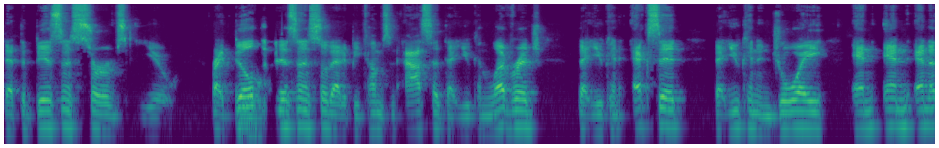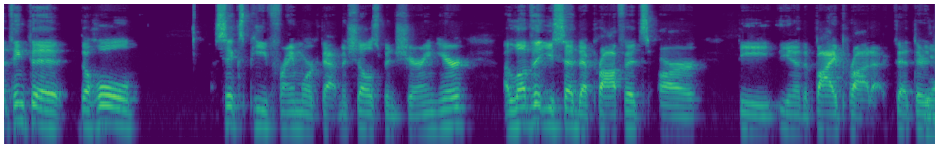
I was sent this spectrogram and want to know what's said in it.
that the business serves you. Right? Build mm-hmm. the business so that it becomes an asset that you can leverage, that you can exit, that you can enjoy. And and and I think the the whole 6P framework that Michelle's been sharing here, I love that you said that profits are the you know the byproduct that they're the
